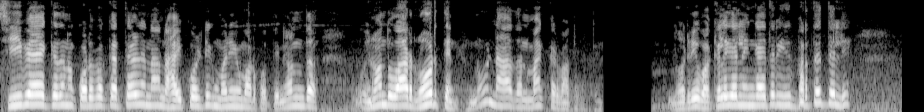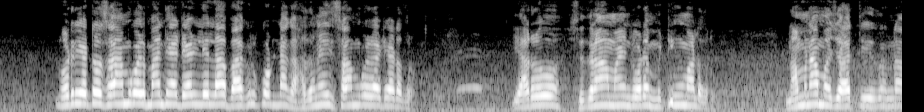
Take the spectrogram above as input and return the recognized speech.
ಸಿ ಬಿ ಐಕ್ಕೆ ಇದನ್ನು ಕೊಡ್ಬೇಕಂತೇಳಿ ನಾನು ಹೈಕೋರ್ಟಿಗೆ ಮನವಿ ಮಾಡ್ಕೊತೀನಿ. ಒಂದು, ಇನ್ನೊಂದು ವಾರ ನೋಡ್ತೀನಿ. ನೋಡಿ ನಾ ಅದನ್ನು ಮ್ಯಾಗ ಕ್ರಮ ತಗೋತೀನಿ. ನೋಡಿರಿ ವಕೀಲಿಗೆ ಹಿಂಗಾಯ್ತು ಇದು ಬರ್ತೈತೆ ಅಲ್ಲಿ ನೋಡಿರಿ, ಎಷ್ಟೋ ಸ್ವಾಮಿಗಳು ಮಾನ್ಯ ಅಡ್ಡಾಡಲಿಲ್ಲ ಬಾಗಲಕೋಟ್ನಾಗ ಹದಿನೈದು ಸ್ವಾಮಿಗಳು ಅಡ್ಡಾಡಿದ್ರು ಯಾರು ಸಿದ್ದರಾಮಯ್ಯನ ಜೋಡ ಮೀಟಿಂಗ್ ಮಾಡಿದ್ರು. ನಮ್ಮ ನಮ್ಮ ಜಾತಿ ಇದನ್ನು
